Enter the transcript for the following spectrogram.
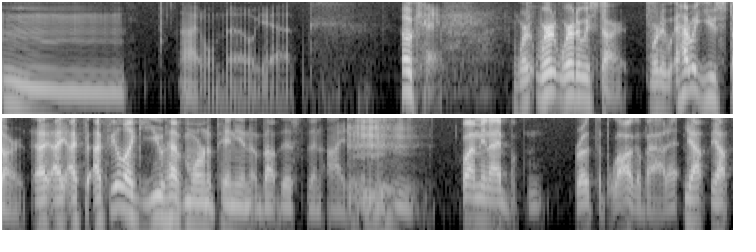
hmm, I don't know yet. Okay, where where where do we start? Where do we, how do you start? I, I, I feel like you have more an opinion about this than I do. well, I mean, I b- wrote the blog about it. yep, yep.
